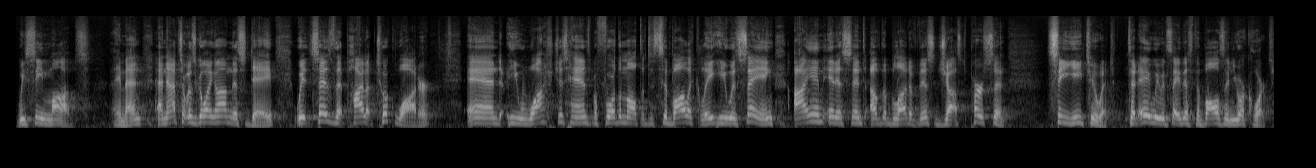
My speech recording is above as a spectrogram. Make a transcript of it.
we see mobs. Amen. And that's what was going on this day. It says that Pilate took water and he washed his hands before the multitude. Symbolically, he was saying, I am innocent of the blood of this just person. See ye to it. Today we would say this the ball's in your court.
